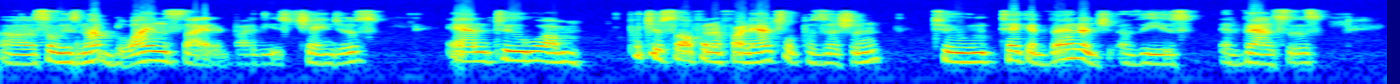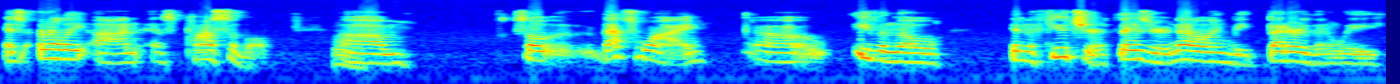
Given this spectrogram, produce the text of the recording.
uh, so he's not blindsided by these changes, and to um, put yourself in a financial position to take advantage of these advances as early on as possible. Mm. Um, so that's why, uh, even though in the future things are not only be better than we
